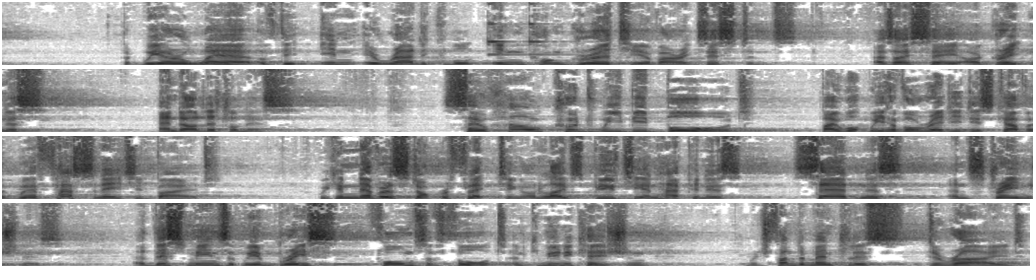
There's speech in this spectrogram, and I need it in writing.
but we are aware of the ineradicable incongruity of our existence as I say, our greatness and our littleness. So, how could we be bored by what we have already discovered? We're fascinated by it. We can never stop reflecting on life's beauty and happiness, sadness and strangeness. And this means that we embrace forms of thought and communication which fundamentalists deride.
